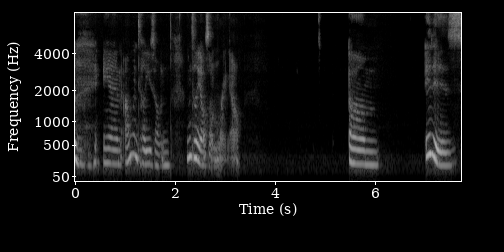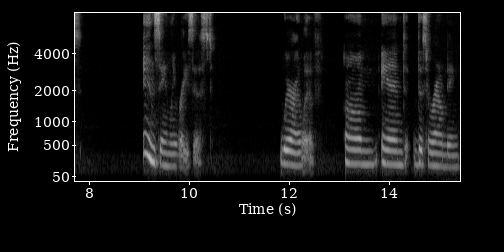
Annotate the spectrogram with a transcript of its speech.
and I'm gonna tell you something. I'm gonna tell y'all something right now. Um, it is insanely racist where I live, um, and the surrounding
